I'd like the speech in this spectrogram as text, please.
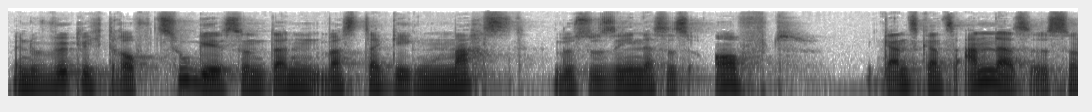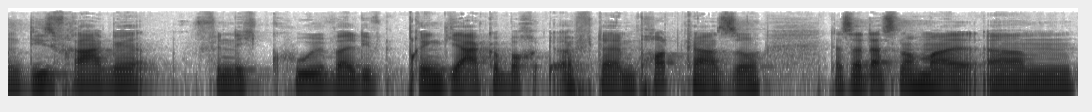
wenn du wirklich drauf zugehst und dann was dagegen machst, wirst du sehen, dass es oft ganz, ganz anders ist. Und die Frage finde ich cool, weil die bringt Jakob auch öfter im Podcast so, dass er das nochmal ähm,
